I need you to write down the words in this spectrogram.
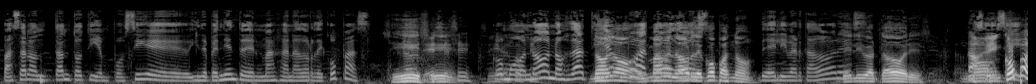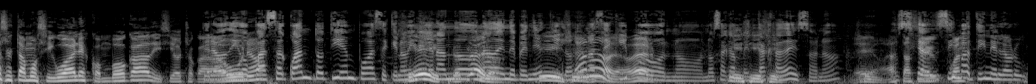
pasaron tanto tiempo, ¿sigue Independiente del más ganador de copas? Sí, Sí, sí. sí, sí, sí, Como no nos da No, tiempo no, a el más ganador de todos? copas no. De Libertadores. De Libertadores. No, No, en sí. Copas estamos iguales con Boca, 18 cada Pero uno. digo, pasa cuánto tiempo hace que no Sí, viene ganando claro. nada Independiente Sí, y los sí. demás No, no, equipos no, no sacan ventaja sí. de eso, ¿no? Eh, O sea, hace encima cuán- tiene el, or-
